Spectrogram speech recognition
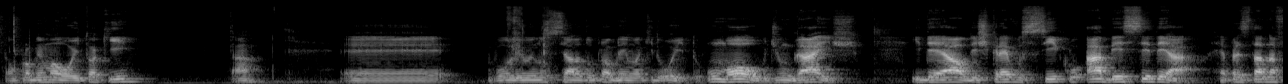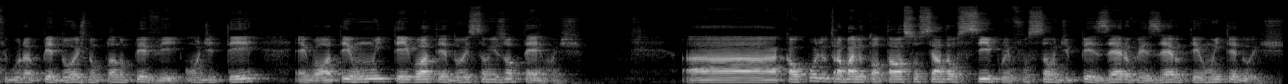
Então, problema 8 aqui tá? É, vou ler o enunciado do problema aqui do 8. Um mol de um gás ideal descreve o ciclo ABCDA, representado na figura P2 no plano PV, onde T é igual a T1 e T igual a T2 são isotermas. Ah, calcule o trabalho total associado ao ciclo em função de P0, V0, T1 e T2.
